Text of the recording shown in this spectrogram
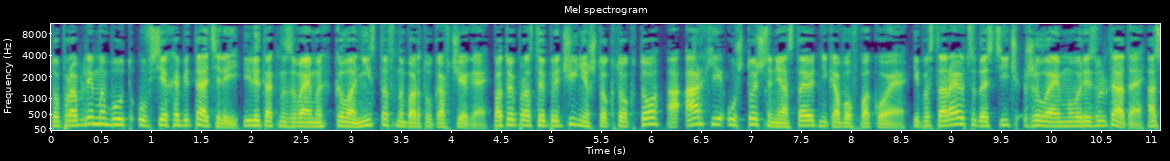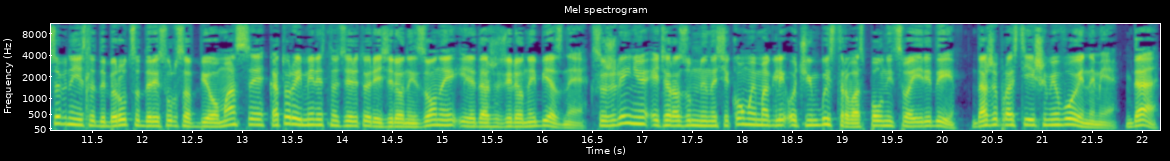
то проблемы будут у всех обитателей, или так называемых колонистов на борту Ковчега. По той простой причине, что кто-кто, а архи уж точно не оставят никого в покое и постараются достичь желаемого результата, особенно если доберутся до ресурсов биомассы, которые имелись на территории зеленой зоны или даже зеленой бездны. К сожалению, эти разумные насекомые могли очень быстро восполнить свои ряды, даже простейшими воинами. Да,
